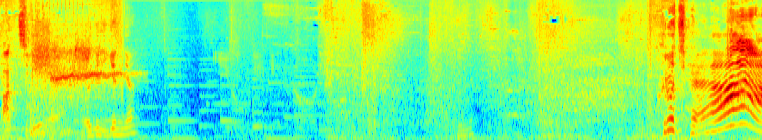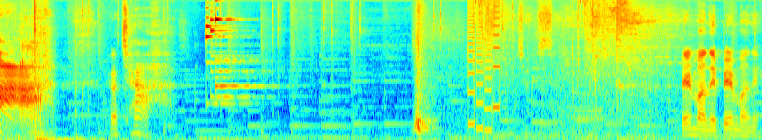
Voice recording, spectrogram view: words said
빡치기? 여기 이겼냐? 그렇지! 그렇지! 뺄만해 뺄만해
